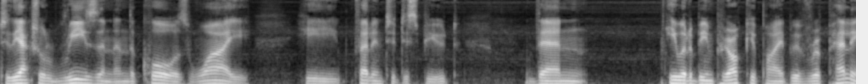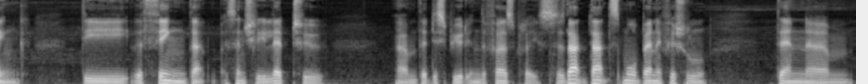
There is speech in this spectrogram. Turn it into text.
to the actual reason and the cause why he fell into dispute, then he would have been preoccupied with repelling the the thing that essentially led to um, the dispute in the first place. So that that's more beneficial than um,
